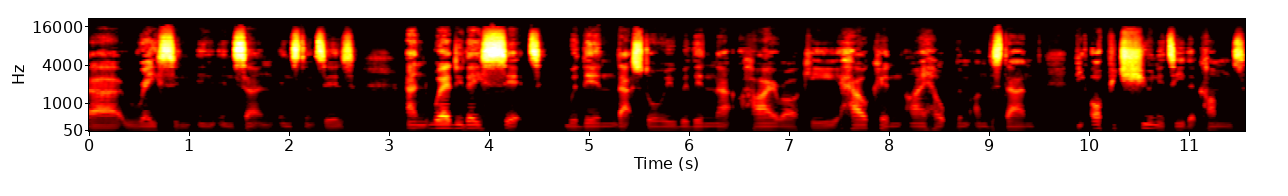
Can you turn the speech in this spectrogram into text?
uh, race in, in, in certain instances. And where do they sit within that story, within that hierarchy? How can I help them understand the opportunity that comes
